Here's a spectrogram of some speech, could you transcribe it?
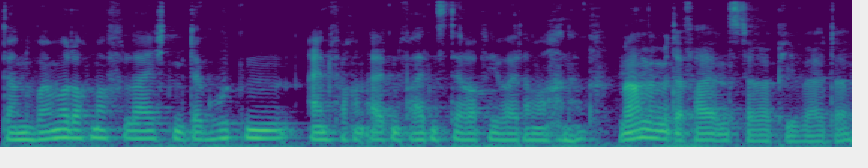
Dann wollen wir doch mal vielleicht mit der guten, einfachen alten Verhaltenstherapie weitermachen. Machen wir mit der Verhaltenstherapie weiter.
